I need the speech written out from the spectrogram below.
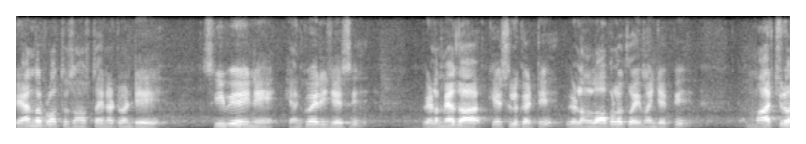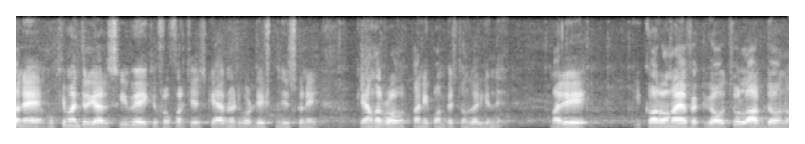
కేంద్ర ప్రభుత్వ సంస్థ అయినటువంటి సిబిఐని ఎంక్వైరీ చేసి వీళ్ళ మీద కేసులు కట్టి వీళ్ళని లోపల తోయమని చెప్పి మార్చిలోనే ముఖ్యమంత్రి గారు సిబిఐకి ప్రిఫర్ చేసి కేబినెట్ కూడా డెసిషన్ తీసుకుని కేంద్ర ప్రభుత్వానికి పంపించడం జరిగింది. మరి ఈ కరోనా ఎఫెక్ట్ కావచ్చు లాక్డౌన్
